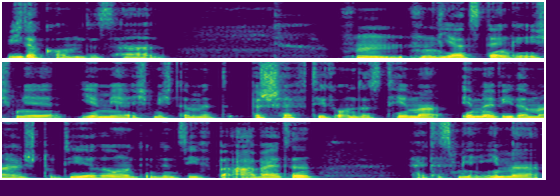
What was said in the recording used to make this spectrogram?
Wiederkommen des Herrn. Hm, jetzt denke ich mir, je mehr ich mich damit beschäftige und das Thema immer wieder mal studiere und intensiv bearbeite, fällt es mir immer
